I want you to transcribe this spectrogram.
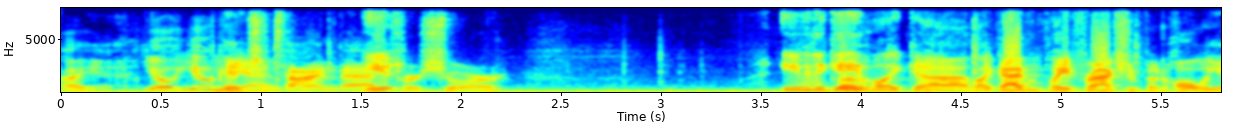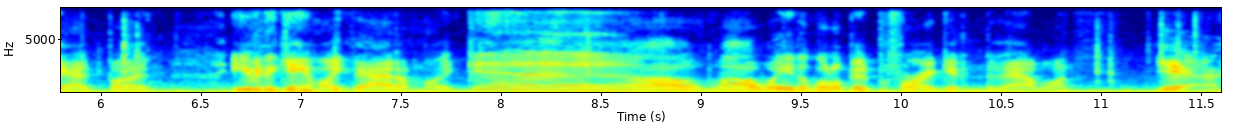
Oh yeah, you'll you'll get Yeah. your time back for sure. Even a game Oh. like uh, like I haven't played Fractured But Whole yet, but even a game like that, I'm like, yeah, I'll, I'll wait a little bit before I get into that one. Yeah.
